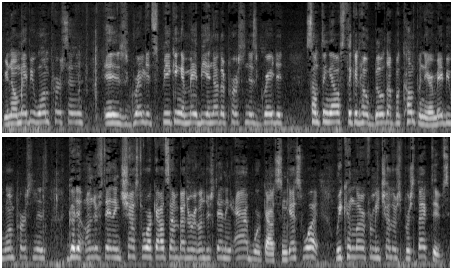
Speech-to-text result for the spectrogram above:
You know, maybe one person is great at speaking and maybe another person is great at something else that could help build up a company. Or maybe one person is good at understanding chest workouts, I'm better at understanding ab workouts. And guess what? We can learn from each other's perspectives.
